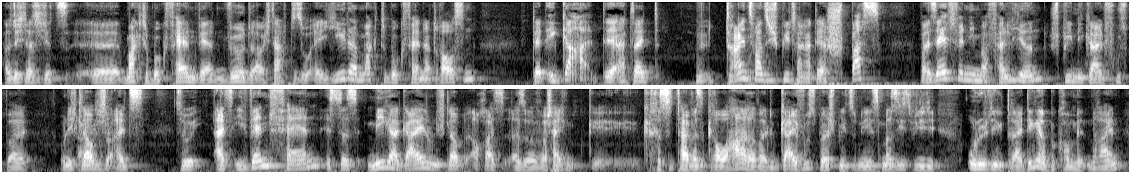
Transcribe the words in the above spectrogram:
also nicht, dass ich jetzt äh, Magdeburg-Fan werden würde, aber ich dachte so, ey, jeder Magdeburg-Fan da draußen, der hat egal, der hat seit 23 Spieltagen hat der Spaß, weil selbst wenn die mal verlieren, spielen die geilen Fußball. Und ich glaube, so als, so als Event-Fan ist das mega geil und ich glaube auch als, also wahrscheinlich kriegst du teilweise graue Haare, weil du geil Fußball spielst und jedes Mal siehst, wie die unnötige drei Dinger bekommen hinten rein.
